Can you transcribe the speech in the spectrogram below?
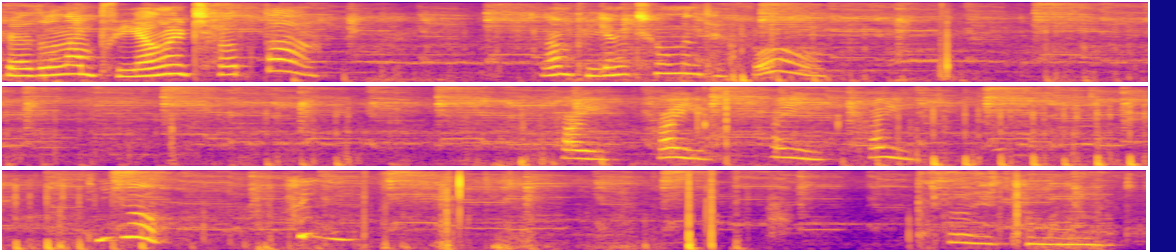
그래도 난 분량을 채웠다. 난 분량 채우면 됐어. 하이, 하이, 하이, 하이. 트롤짓 한번 해보자.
